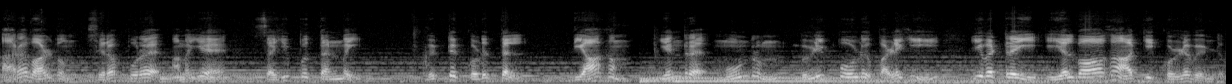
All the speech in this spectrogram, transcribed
அறவாழ்வும் சிறப்புற அமைய சகிப்புத்தன்மை விட்டுக் கொடுத்தல் தியாகம் என்ற மூன்றும் விழிப்போடு பழகி இவற்றை இயல்பாக ஆக்கிக் கொள்ள வேண்டும்.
